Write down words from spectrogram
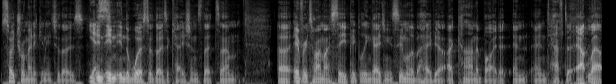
so traumatic in each of those Yes. in, in in the worst of those occasions that um uh, every time I see people engaging in similar behaviour, I can't abide it and, and have to out loud,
